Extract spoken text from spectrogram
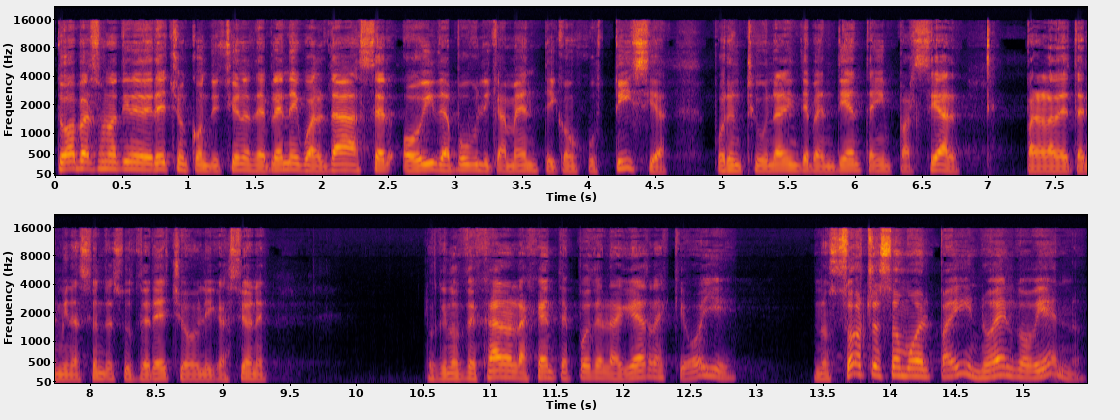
Toda persona tiene derecho en condiciones de plena igualdad a ser oída públicamente y con justicia por un tribunal independiente e imparcial para la determinación de sus derechos y obligaciones. Lo que nos dejaron la gente después de la guerra es que, oye, nosotros somos el país, no es el gobierno.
